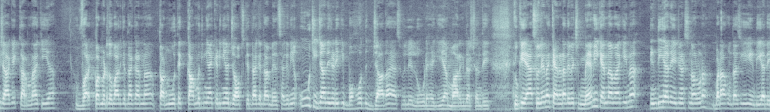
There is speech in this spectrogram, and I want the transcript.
ਜਾ ਕੇ ਕਰਨਾ ਕੀ ਆ ਵਰਕ ਪਰਮਿਟ ਤੋਂ ਬਾਅਦ ਕਿੱਦਾਂ ਕਰਨਾ? ਤੁਹਾਨੂੰ ਉੱਥੇ ਕੰਮ ਦੀਆਂ ਕਿਹੜੀਆਂ ਜੌਬਸ ਕਿੱਦਾਂ ਕਿੱਦਾਂ ਮਿਲ ਸਕਦੀਆਂ? ਉਹ ਚੀਜ਼ਾਂ ਦੀ ਜਿਹੜੀ ਕਿ ਬਹੁਤ ਜ਼ਿਆਦਾ ਇਸ ਵੇਲੇ ਲੋੜ ਹੈਗੀ ਆ ਮਾਰਗਦਰਸ਼ਨ ਦੀ। ਕਿਉਂਕਿ ਇਸ ਵੇਲੇ ਨਾ ਕੈਨੇਡਾ ਦੇ ਵਿੱਚ ਮੈਂ ਵੀ ਕਹਿੰਦਾ ਵਾਂ ਕਿ ਨਾ ਇੰਡੀਆ ਦੇ ਏਜੰਟਸ ਨਾਲੋਂ ਨਾ ਬੜਾ ਹੁੰਦਾ ਸੀ ਕਿ ਇੰਡੀਆ ਦੇ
